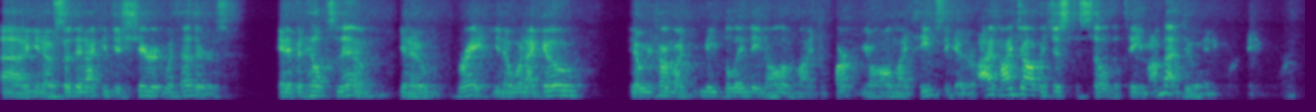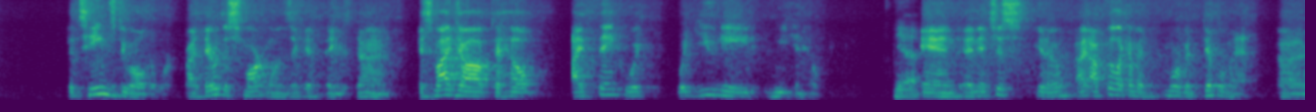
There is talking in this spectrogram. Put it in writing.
Uh, you know, so then I can just share it with others, and if it helps them, you know, great. You know, when I go you know, we are talking about me blending all of my department, you know, all my teams together. I, my job is just to sell the team. I'm not doing any work anymore. The teams do all the work, right? They're the smart ones that get things done. It's my job to help. I think what what you need, we can help you. Yeah. And and it's just you know, I, I feel like I'm a more of a diplomat, uh,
